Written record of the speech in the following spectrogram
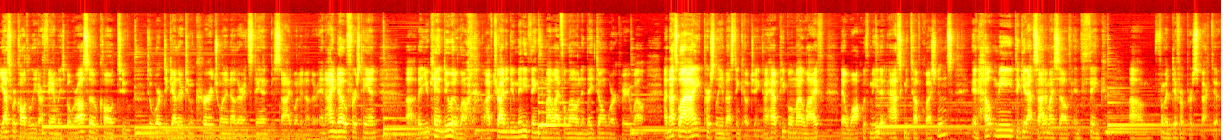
yes, we're called to lead our families, but we're also called to to work together to encourage one another and stand beside one another. And I know firsthand uh, that you can't do it alone. I've tried to do many things in my life alone and they don't work very well. And that's why I personally invest in coaching. I have people in my life that walk with me, that ask me tough questions, and help me to get outside of myself and think um, from a different perspective.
